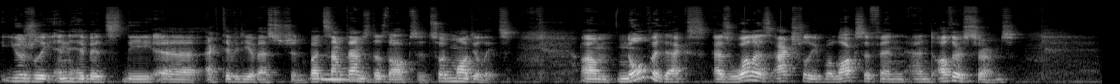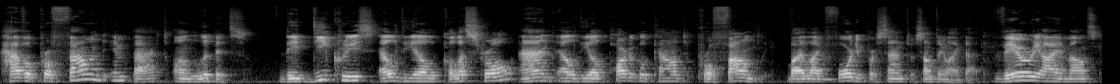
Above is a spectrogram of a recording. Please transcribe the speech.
usually inhibits the uh, activity of estrogen but sometimes it does the opposite so it modulates um, Nolvadex as well as actually raloxifene and other SERMs have a profound impact on lipids. They decrease LDL cholesterol and LDL particle count profoundly by like 40% or something like that. Very high amounts.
